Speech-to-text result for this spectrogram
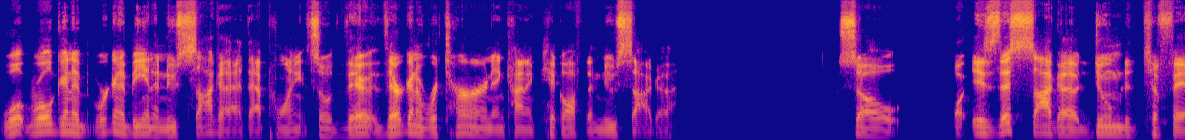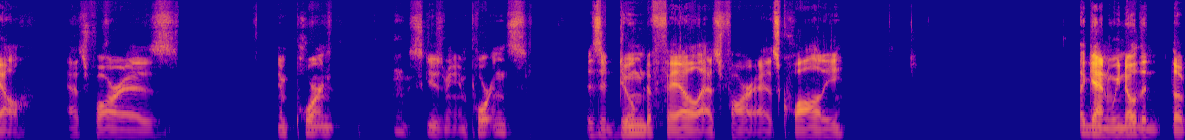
we'll we're gonna we're gonna be in a new saga at that point, so they're they're gonna return and kinda kick off the new saga. So, uh, is this saga doomed to fail as far as important excuse me, importance? Is it doomed to fail as far as quality? Again, we know the the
